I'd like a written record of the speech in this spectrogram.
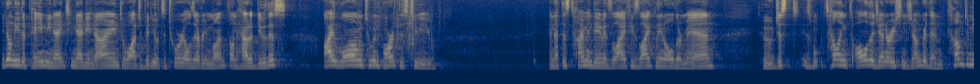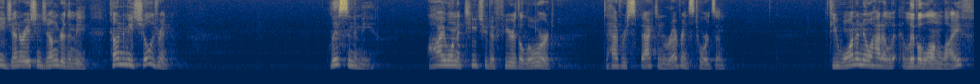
You don't need to pay me $19.99 to watch video tutorials every month on how to do this. I long to impart this to you. And at this time in David's life, he's likely an older man who just is telling to all the generations younger than him, Come to me, generations younger than me. Come to me, children. Listen to me. I want to teach you to fear the Lord, to have respect and reverence towards him. If you want to know how to live a long life,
